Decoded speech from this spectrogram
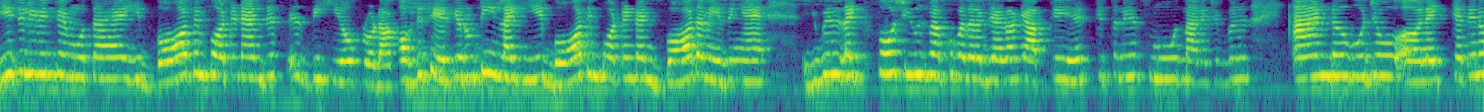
ये जो लिविंग क्रीम होता है ये बहुत important and this is the hero product of this hair के रूटीन लाइक ये बहुत इंपॉर्टेंट एंड बहुत अमेजिंग है. You will like first use में आपको पता लग जाएगा कि आपके हेयर कितने स्मूथ मैनेजेबल एंड वो जो लाइक uh, like, कहते हैं ना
